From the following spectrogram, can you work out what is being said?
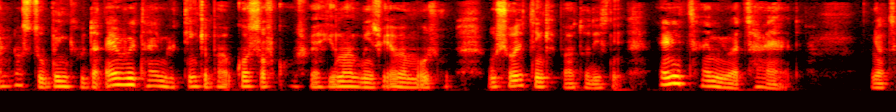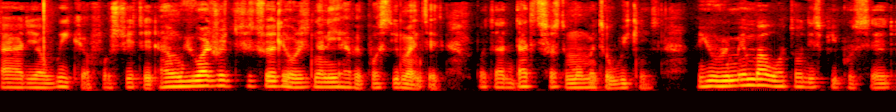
And not to bring you down. Every time you think about, because of course we are human beings, we have emotions. We surely think about all these things. Anytime you are tired, you're tired, you're weak, you're frustrated, and you literally originally have a positive mindset, but uh, that is just a moment of weakness. You remember what all these people said,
